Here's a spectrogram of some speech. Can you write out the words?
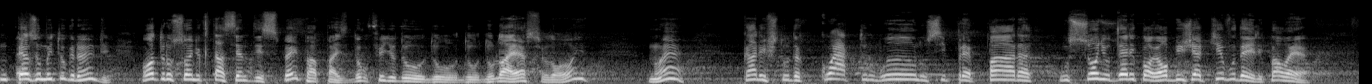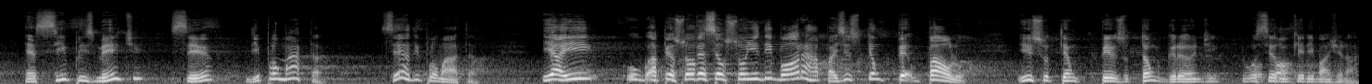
um peso muito grande. Outro sonho que está sendo desfeito, rapaz, do filho do, do, do, do Laércio Loonha, não é? O cara estuda quatro anos, se prepara. O sonho dele qual é? O objetivo dele qual é? É simplesmente ser Diplomata. Ser diplomata. E aí o, a pessoa vê seu sonho indo embora, rapaz. Isso tem um. Paulo, isso tem um peso tão grande que você não queria imaginar.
